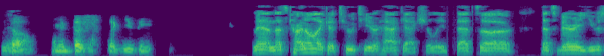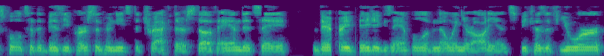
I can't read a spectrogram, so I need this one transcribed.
Yeah. So, I mean, that's just like easy. Man, that's kind of like a two tier hack actually. That's uh that's very useful to the busy person who needs to track their stuff and it's a very big example of knowing your audience because if you're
